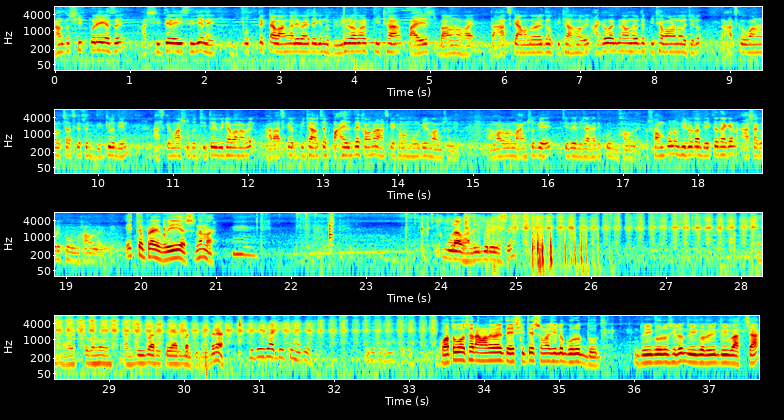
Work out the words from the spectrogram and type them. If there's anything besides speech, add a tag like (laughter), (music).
এখন তো শীত পড়ে গেছে আর শীতের এই সিজনে প্রত্যেকটা বাঙালি বাড়িতে কিন্তু বিভিন্ন রকমের পিঠা পায়েস বানানো হয়। তা আজকে আমাদের বাড়িতেও পিঠা হবে। আগেও একদিন আমাদের বাড়িতে পিঠা বানানো হয়েছিল তা আজকেও বানানো হচ্ছে আজকে হচ্ছে দ্বিতীয় দিন। আজকে মা শুধু চিতই পিঠা বানাবে আর আজকে পিঠা হচ্ছে পায়েস দিয়ে খাও না আজকে খাও মুরগির মাংস দিয়ে। আমার আবার মাংস দিয়ে চিতই পিঠা খেতে খুব ভালো লাগে। সম্পূর্ণ ভিডিওটা দেখতে থাকেন আশা করি খুব ভালো লাগবে। এই তো প্রায় হয়েই আসে না মা? পুরা ভালোই পড়ে গেছে। একটুখানি আর দুইবার কি একবার দিতে তাই না? দুইবার দিতে হবে। গত বছর আমাদের বাড়িতে শীতের সময় ছিল গরুর দুধ। দুই গরু ছিল দুই গরুরই দুই বাচ্চা।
